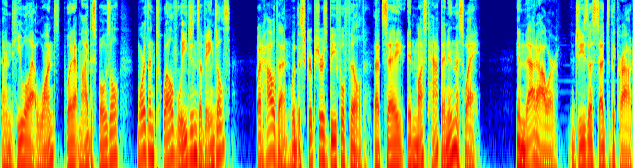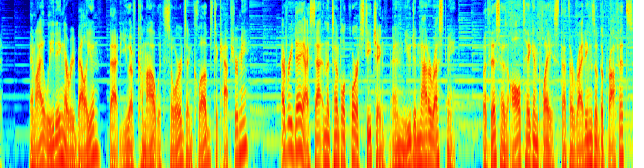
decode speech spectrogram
and he will at once put at my disposal more than twelve legions of angels? But how then would the scriptures be fulfilled that say it must happen in this way? In that hour, Jesus said to the crowd, Am I leading a rebellion that you have come out with swords and clubs to capture me? Every day I sat in the temple courts teaching, and you did not arrest me. But this has all taken place that the writings of the prophets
